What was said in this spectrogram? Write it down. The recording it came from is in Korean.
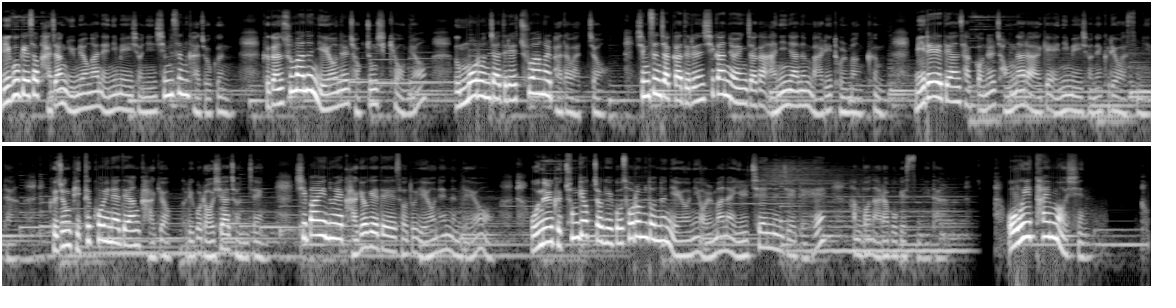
미국에서 가장 유명한 애니메이션인 심슨 가족은 그간 수많은 예언을 적중시켜오며 음모론자들의 추앙을 받아왔죠. 심슨 작가들은 시간 여행자가 아니냐는 말이 돌 만큼 미래에 대한 사건을 적나라하게 애니메이션에 그려왔습니다. 그중 비트코인에 대한 가격, 그리고 러시아 전쟁, 시바이누의 가격에 대해서도 예언했는데요. 오늘 그 충격적이고 소름 돋는 예언이 얼마나 일치했는지에 대해 한번 알아보겠습니다. 오이 타임머신.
